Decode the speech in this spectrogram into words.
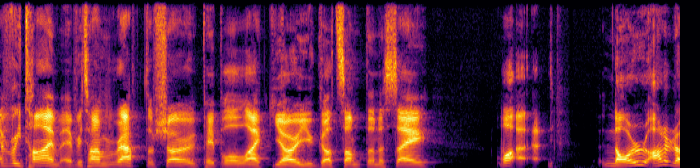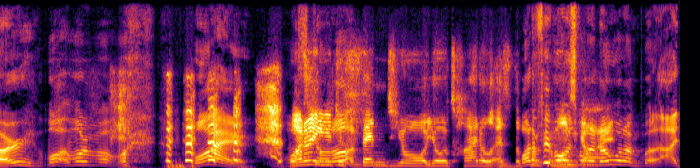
every time. Every time we wrap the show, people are like, "Yo, you got something to say?" What? No, I don't know. What? What? what, what why? Why don't you on? defend your your title as the Why do Pokemon people always guy? want to know what I'm? I,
